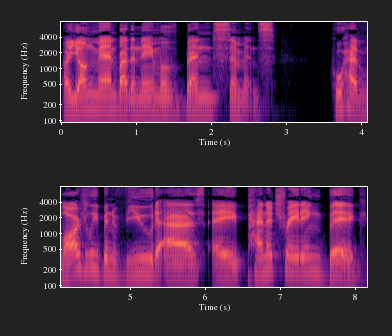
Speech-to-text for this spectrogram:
a young man by the name of Ben Simmons, who had largely been viewed as a penetrating big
